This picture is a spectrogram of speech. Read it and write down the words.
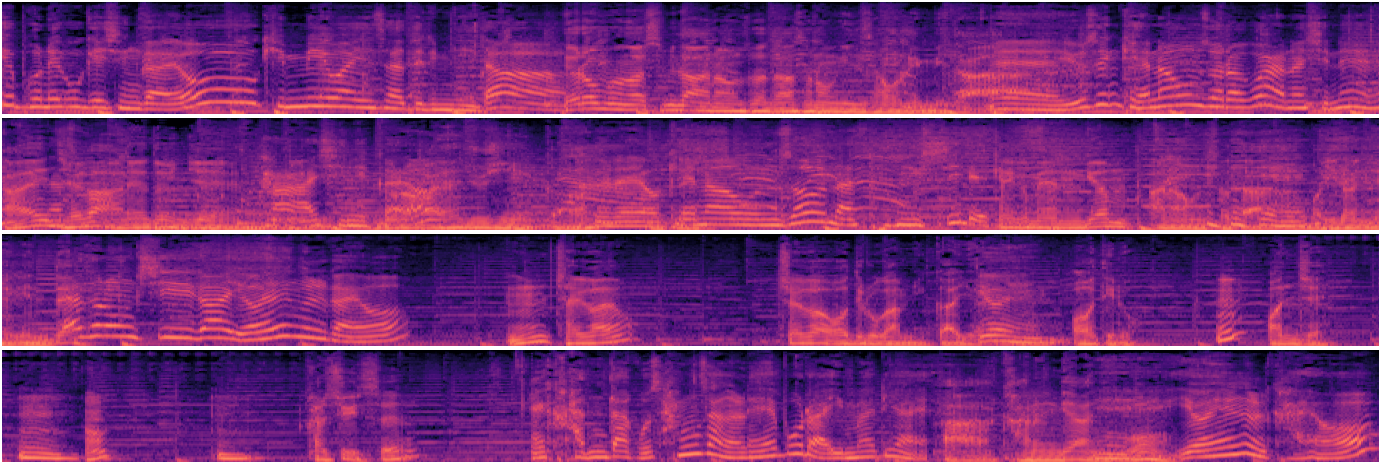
좋게 보내고 계신가요? 김미화 인사드립니다. 여러분 반갑습니다 아나운서 나선홍 인사 올립니다 네, 요새 개나운서라고 안 하시네. 나선- 제가 안 해도 이제 다 아시니까요. 해주시니까 그래요. 개나운서 나선홍 씨. 개그맨 겸 아나운서다 네. 뭐 이런 얘기인데 나선홍 씨가 여행을 가요. 음 제가요? 제가 어디로 갑니까 여행, 여행. 어디로? 응? 언제? 음. 어? 갈수 있어요? 에, 간다고 상상을 해보라 이 말이야. 아 가는 게 아니고 네, 여행을 가요.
